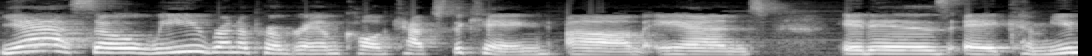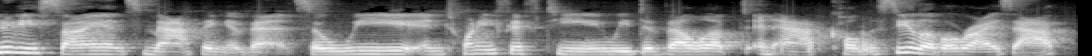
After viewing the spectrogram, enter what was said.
Yeah, so we run a program called Catch the King, um, and it is a community science mapping event. So we, in 2015, we developed an app called the Sea Level Rise app.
